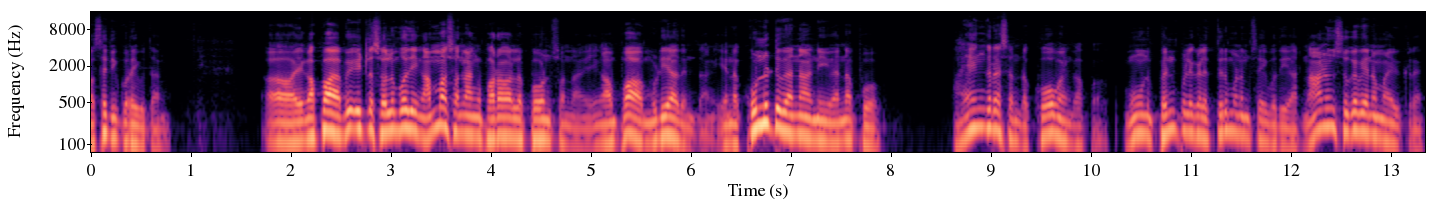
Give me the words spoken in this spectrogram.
வசதி குறைவு தான். எங்கள் அப்பா வீட்டில் சொல்லும்போது எங்கள் அம்மா சொன்னாங்க பரவாயில்ல போன்னு சொன்னாங்க. எங்கள் அப்பா முடியாதுன்ட்டாங்க. என்னை கொண்டுட்டு வேணா நீ வேணா போ. பயங்கர சண்டை கோவம் எங்கள் அப்பாவுக்கு. மூணு பெண் பிள்ளைகளை திருமணம் செய்வது யார்? நானும் சுகவீனமாக இருக்கிறேன்.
